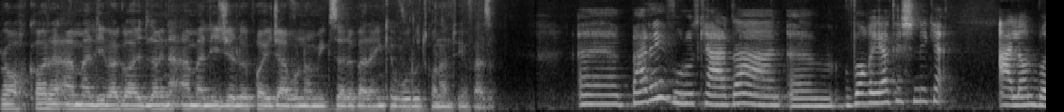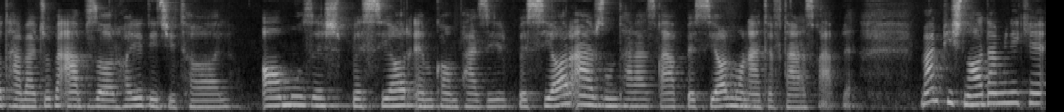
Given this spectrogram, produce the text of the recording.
راهکار عملی و guideline عملی جلو پای جوونا می‌گذاره برای اینکه ورود کنن تو این فضا؟ برای ورود کردن واقعیتش اینه که الان با توجه به ابزارهای دیجیتال آموزش بسیار امکان پذیر بسیار ارزون تر از قبل بسیار منعطف تر از قبله. من پیشنهادم اینه که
